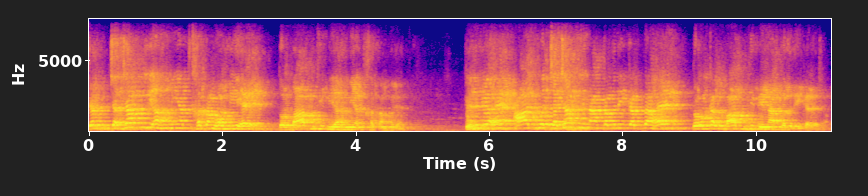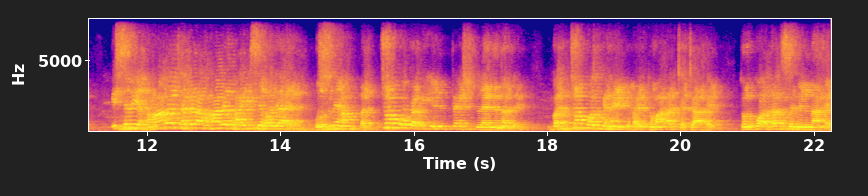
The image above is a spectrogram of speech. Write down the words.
जब चचा की अहमियत खत्म होती है तो बाप की भी अहमियत खत्म हो जाती है। फिर जो है, आज वो चचा की नाकदरी करता है तो वो कल बाप की भी नाकदरी करेगा। इसलिए हमारा झगड़ा हमारे भाई से हो जाए, उसमें हम बच्चों को कभी इंटरेस्ट लेने न दें। बच्चों को कहें कि भाई, तुम्हारा चचा है, तुमको अदब से मिलना है,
